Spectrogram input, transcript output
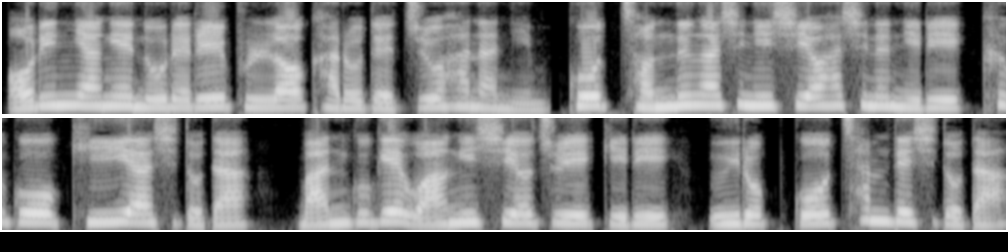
어린 양의 노래를 불러 가로되 주 하나님. 곧 전능하신 이시여 하시는 일이 크고 기이하시도다. 만국의 왕이시여 주의 길이 의롭고 참되시도다.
